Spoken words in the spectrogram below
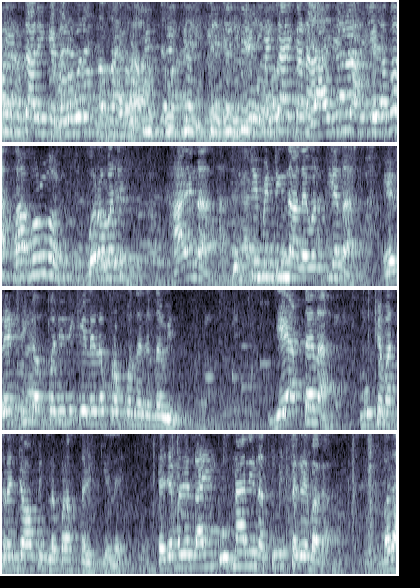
तीस तारीख आहे बरोबर आहे ना. हा बरोबर बरोबर आहे हा आहे ना तुमची मिटिंग झाल्यावरती आहे ना एल एन टी कंपनीने केलेलं प्रपोजल आहे नवीन जे आता ना मुख्यमंत्र्यांच्या ऑफिसला प्रस्तावित केलंय त्याच्यामध्ये लाईन कुठं आली ना तुम्ही सगळे बघा बघा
